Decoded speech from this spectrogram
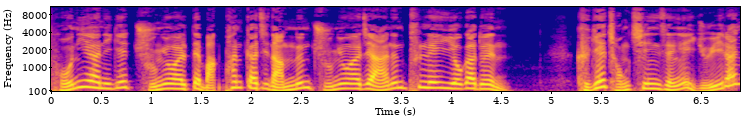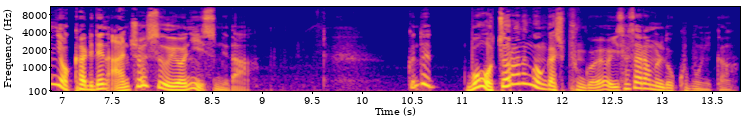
본의 아니게 중요할 때 막판까지 남는 중요하지 않은 플레이어가 된 그게 정치 인생의 유일한 역할이 된 안철수 의원이 있습니다. 근데 뭐 어쩌라는 건가 싶은 거예요. 이 세 사람을 놓고 보니까.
